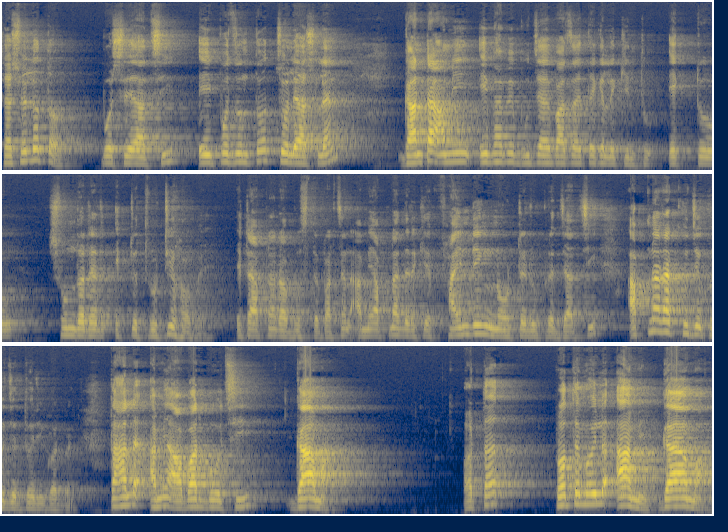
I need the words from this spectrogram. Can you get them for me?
শেষ হইল তো? বসে আছি। এই পর্যন্ত চলে আসলেন। গানটা আমি এইভাবে বুঝায় বাজাইতে গেলে কিন্তু একটু সুন্দরের একটু ত্রুটি হবে। এটা আপনারা বুঝতে পারছেন। আমি আপনাদেরকে ফাইন্ডিং নোটের উপরে যাচ্ছি। আপনারা খুঁজে খুঁজে তৈরি করবেন। তাহলে আমি আবার বলছি, গামা। অর্থাৎ প্রথমে হইল আমি, গামা।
